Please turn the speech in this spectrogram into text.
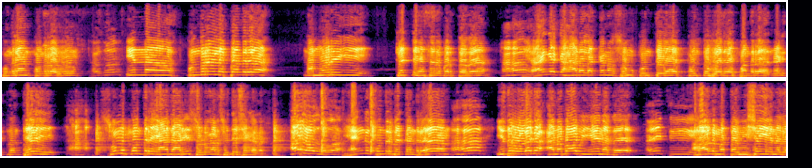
ಕುಂದ್ರಂಗ ಕುಂದ್ರವು ಇನ್ನ ಕುಂದ್ರಿಲ್ಲಪ್ಪ ಅಂದ್ರ ನಮ್ಮ ಊರಿಗೆ ಕೆಟ್ಟ ಹೆಸರು ಬರ್ತದ. ಹಾ ಹಾ. ಹ್ಯಾಂಗಕ್ಕ ಹಾಡಲಕ್ಕ ನಾವು ಸುಮ್ ಕುಂತೀವ ಕುಂತು ಹೋದ್ರಪ್ಪ ಅಂದ್ರ ನಡೀತದ ಅಂತ ಹೇಳಿ ಸುಮ್ ಕುಂತ್ರ ಯಾವ್ದಾರಿ ಸುಡುಗಾಡ ಸುದ್ದಿ ಸಿಗಲತ್ತ ಹೌದು ಹೆಂಗ ಕುಂದ್ರಬೇಕಂದ್ರ ಇದ್ರೊಳಗ ಅನುಭವ ಏನದ? ಐತಿ. ಹಾಲು ಮತ್ತ ವಿಷಯ ಏನದ?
